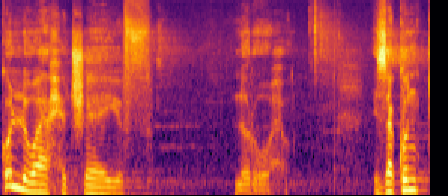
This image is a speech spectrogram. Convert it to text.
كل واحد شايف لروحه إذا كنت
